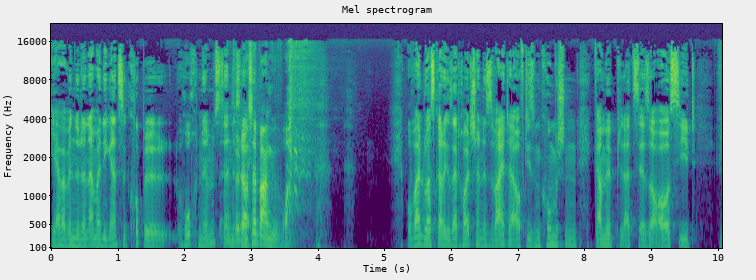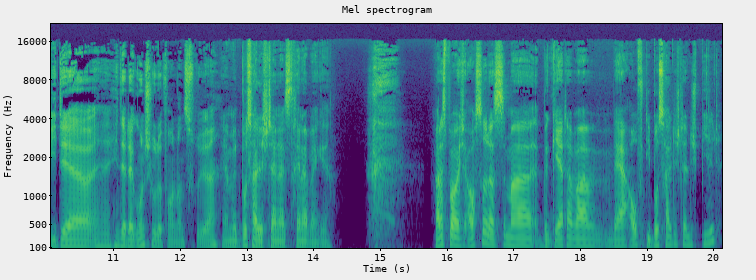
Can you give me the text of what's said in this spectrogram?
ja, aber wenn du dann einmal die ganze Kuppel hochnimmst, dann, Dann wird er aus er, der Bahn geworfen. Wobei, du hast gerade gesagt, Holstein ist weiter auf diesem komischen Gammelplatz, der so aussieht wie der äh, hinter der Grundschule von uns früher. Ja, mit Bushaltestellen als Trainerbänke. War das bei euch auch so, dass es immer begehrter war, wer auf die Bushaltestelle spielt?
